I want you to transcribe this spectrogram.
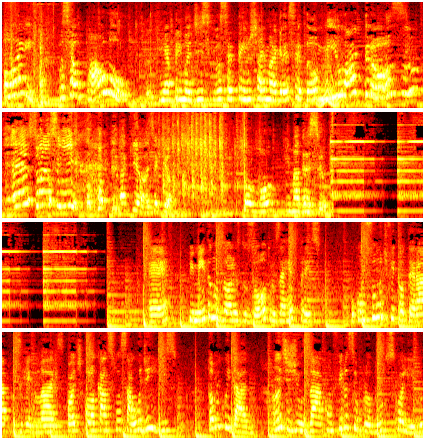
Oi, você é o Paulo? Minha prima disse que você tem um chá emagrecedor milagroso. É, sou eu sim. Aqui, ó, esse aqui, ó. Tomou, emagreceu. É, pimenta nos olhos dos outros é refresco. O consumo de fitoterápicos irregulares pode colocar a sua saúde em risco. Tome cuidado. Antes de usar, confira se o produto escolhido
